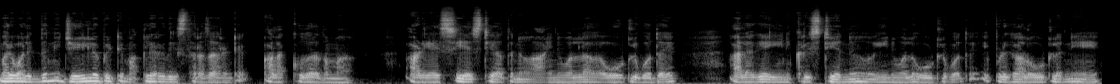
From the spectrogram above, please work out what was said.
మరి వాళ్ళిద్దరిని జైల్లో పెట్టి మక్కలు తీస్తారా సార్? అంటే అలా కుదరదమ్మా. ఆడ ఎస్సీ ఎస్టీ అతను ఆయన వల్ల ఓట్లు పోతాయి. అలాగే ఈయన క్రిస్టియన్ ఈయన వల్ల ఓట్లు పోతాయి. ఇప్పటికీ వాళ్ళ ఓట్లన్నీ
